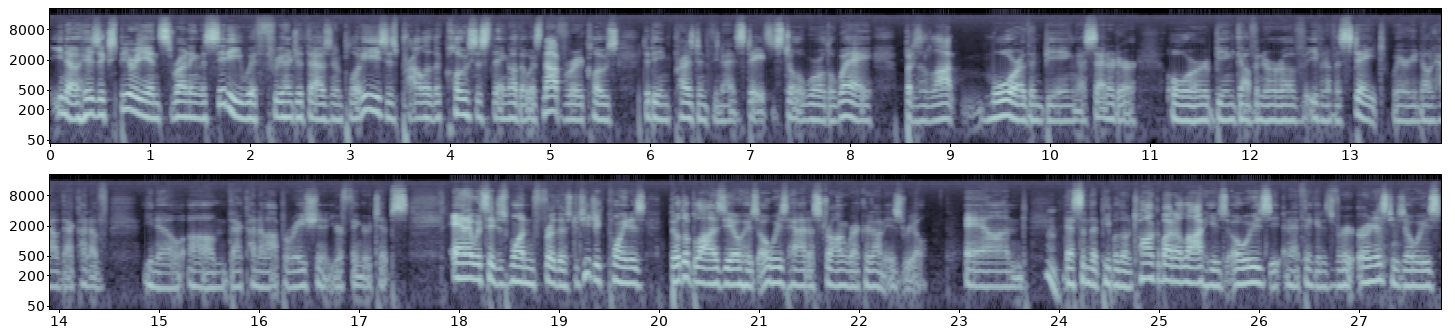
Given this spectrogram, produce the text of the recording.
You know, his experience running the city with 300,000 employees is probably the closest thing, although it's not very close to being president of the United States. It's still a world away, but it's a lot more than being a senator or being governor of even of a state where you don't have that kind of, you know, um, that kind of operation at your fingertips. And I would say just one further strategic point is Bill de Blasio has always had a strong record on Israel. And hmm. that's something that people don't talk about a lot. He is always, and I think it is very earnest, he's always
